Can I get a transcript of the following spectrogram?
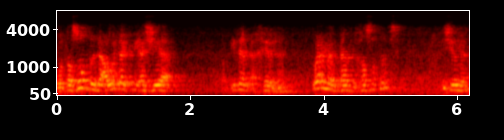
وتصد دعوتك في أشياء. طب إذا أخرها واعمل بها في خاصة نفسك. إيش المال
